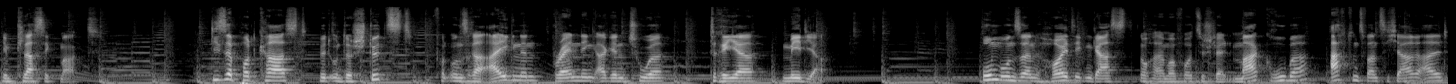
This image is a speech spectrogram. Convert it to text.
im Klassikmarkt. Dieser Podcast wird unterstützt von unserer eigenen Branding-Agentur Dreher Media. Um unseren heutigen Gast noch einmal vorzustellen, Marc Gruber, 28 Jahre alt,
